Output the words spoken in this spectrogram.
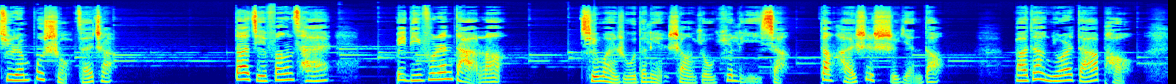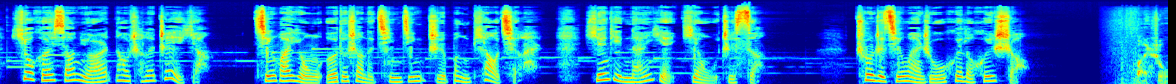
居然不守在这儿。大姐方才被狄夫人打了。秦婉如的脸上犹豫了一下，但还是食言道：“把大女儿打跑，又和小女儿闹成了这样。”秦怀勇额头上的青筋直蹦跳起来，眼底难掩厌恶之色。冲着秦婉如挥了挥手：“婉如，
